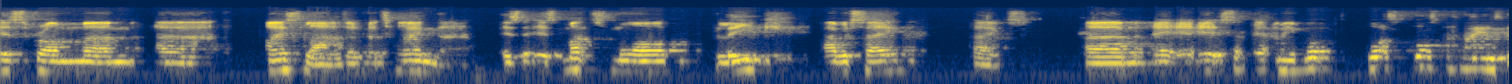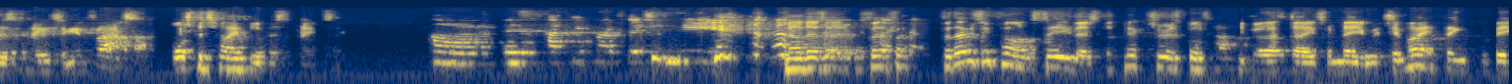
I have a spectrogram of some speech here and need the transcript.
is from um, uh, Iceland and her time there is is much more bleak, I would say. Thanks. Um, it, it- it's, I mean, what, what's what's behind this painting? In fact, what's the title of this painting? It's happy birthday to me. Now, there's a, for, for, for those who can't see this, the picture is called "Happy Birthday to Me," which you might think would be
